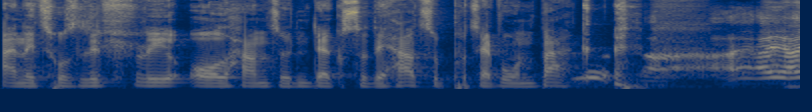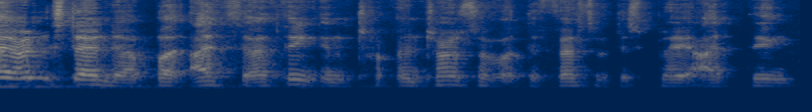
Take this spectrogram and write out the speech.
and it was literally all hands on deck. So they had to put everyone back. I, I understand that, but I, th- I think in, t- in terms of a defensive display, I think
